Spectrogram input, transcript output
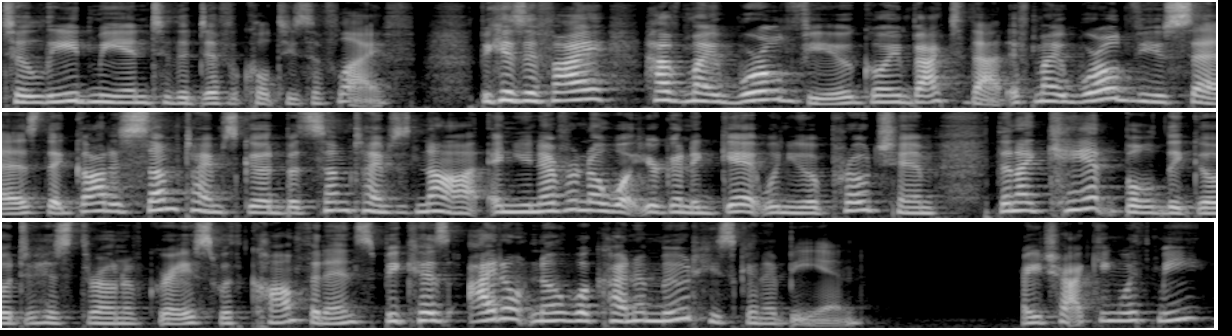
to lead me into the difficulties of life. Because if I have my worldview, going back to that, if my worldview says that God is sometimes good, but sometimes not, and you never know what you're going to get when you approach Him, then I can't boldly go to His throne of grace with confidence because I don't know what kind of mood He's going to be in. Are you tracking with me?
